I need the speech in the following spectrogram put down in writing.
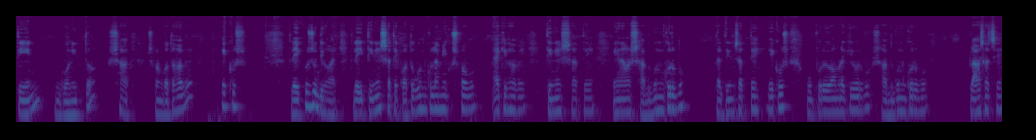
তিন গণিত সাত। সমান কত হবে? একুশ। তাহলে একুশ যদি হয়, তাহলে এই তিনের সাথে কত গুণ করলে আমি একুশ পাবো? একইভাবে তিনের সাথে এখানে আমরা সাত গুণ করব। তাহলে তিন সাথে একুশ। উপরেও আমরা কী করব? সাত গুণ করব। প্লাস আছে।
